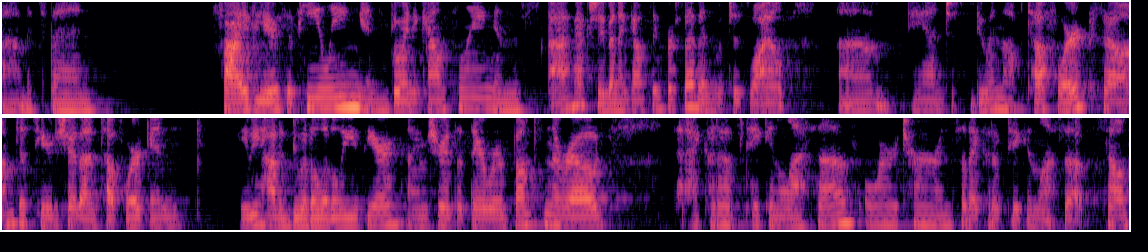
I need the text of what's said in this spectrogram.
Um, it's been five years of healing and going to counseling, and I've actually been in counseling for seven, which is wild. Um, and just doing the tough work. So I'm just here to share that tough work and maybe how to do it a little easier. I'm sure that there were bumps in the road that I could have taken less of or turns that I could have taken less of. So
